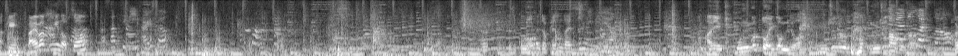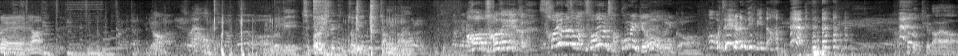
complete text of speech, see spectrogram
오케이 말 바꾸기는 없어 아싸 TV. 알겠어요? 그래서 공주 대접 해준다 했어 무슨 님이에요? 아니 온 것도 어이가 없는데 와 공주 공주다 해준다 보다 했어요. 그래 야 야 좋아요. 여기 집안의 실질적인 짱 나야 아, 저 새끼 서열 서열 자꾸 매겨. 그러니까 어, 재현님이다. 그게 어떻게 나야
